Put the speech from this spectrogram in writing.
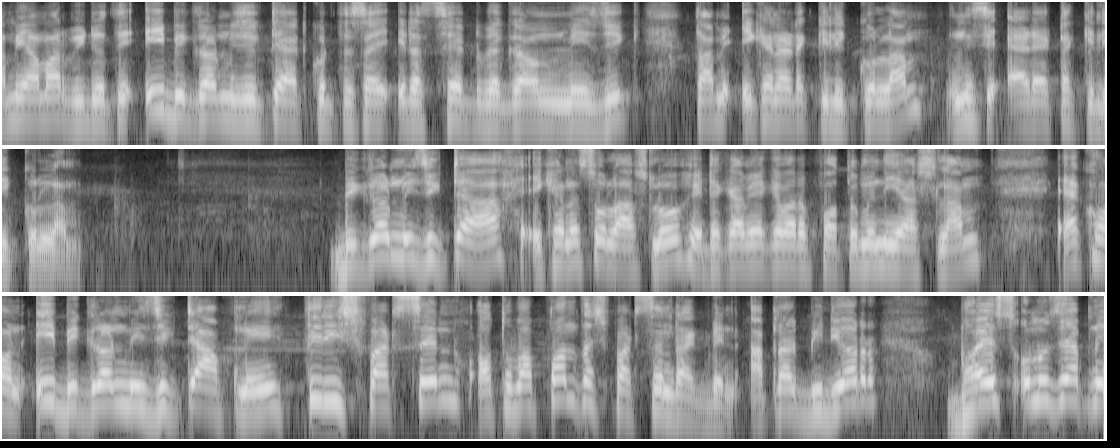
আমি আমার ভিডিওতে এই ব্যাকগ্রাউন্ড মিউজিকটা অ্যাড করতে চাই, এটা সেট ব্যাকগ্রাউন্ড মিউজিক তো আমি এখানে একটা ক্লিক করলাম, নিচে অ্যাড একটা ক্লিক করলাম। ব্যাকগ্রাউন্ড মিউজিকটা এখানে চলে আসলো, এটাকে আমি একেবারে প্রথমে নিয়ে আসলাম। এখন এই ব্যাকগ্রাউন্ড মিউজিকটা আপনি তিরিশ পার্সেন্ট অথবা পঞ্চাশ পার্সেন্ট রাখবেন। আপনার ভিডিওর ভয়েস অনুযায়ী আপনি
